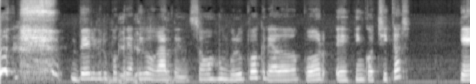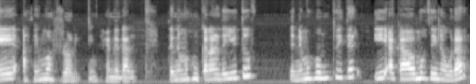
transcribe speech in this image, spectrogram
del grupo Bien, creativo Garden. Somos un grupo creado por eh, cinco chicas que hacemos rol en general. Tenemos un canal de YouTube, tenemos un Twitter y acabamos de inaugurar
